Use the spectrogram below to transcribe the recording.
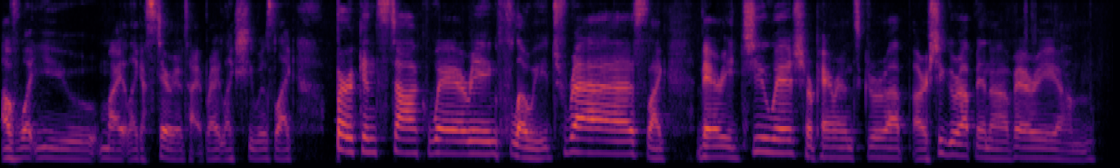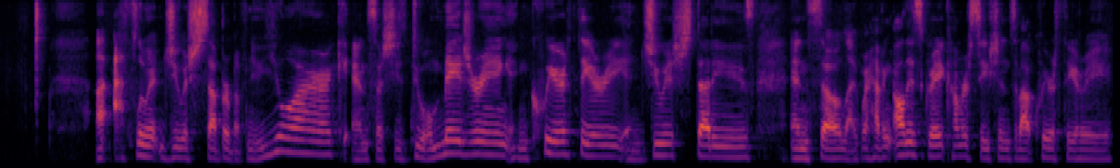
of what you might like a stereotype, right? Like she was like Birkenstock wearing, flowy dress, like very Jewish. Her parents grew up, or she grew up in a very um, uh, affluent Jewish suburb of New York. And so she's dual majoring in queer theory and Jewish studies. And so, like, we're having all these great conversations about queer theory.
